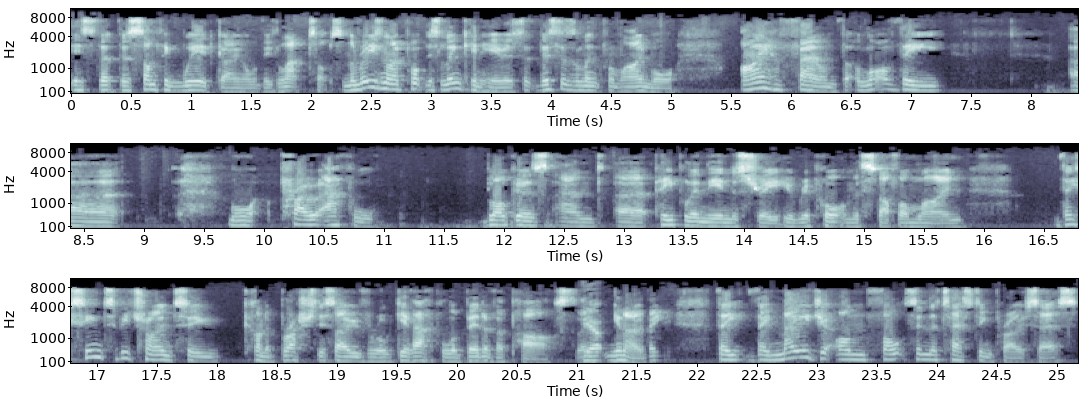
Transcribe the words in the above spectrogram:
is that there's something weird going on with these laptops. And the reason I put this link in here is that this is a link from iMore. I have found that a lot of the uh, more pro Apple bloggers and uh, people in the industry who report on this stuff online, they seem to be trying to kind of brush this over or give Apple a bit of a pass. They, Yep. You know, they, they they major on faults in the testing process.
